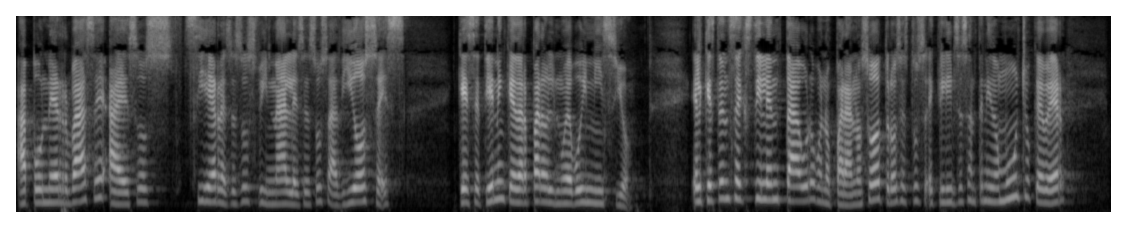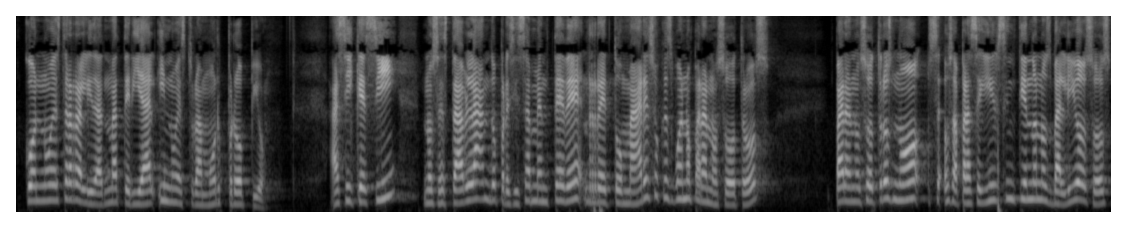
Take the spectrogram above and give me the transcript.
a poner base a esos cierres, esos finales, esos adioses que se tienen que dar para el nuevo inicio. El que esté en sextil en Tauro, bueno, para nosotros estos eclipses han tenido mucho que ver con nuestra realidad material y nuestro amor propio. Así que sí, nos está hablando precisamente de retomar eso que es bueno para nosotros, para nosotros no, o sea, para seguir sintiéndonos valiosos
